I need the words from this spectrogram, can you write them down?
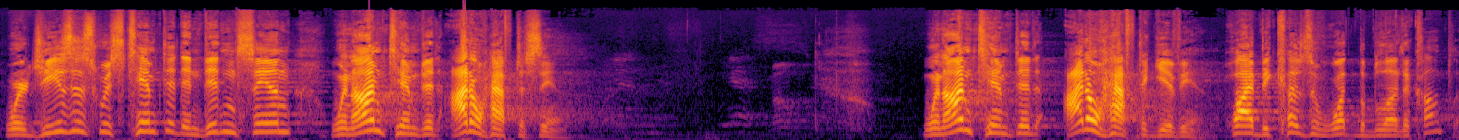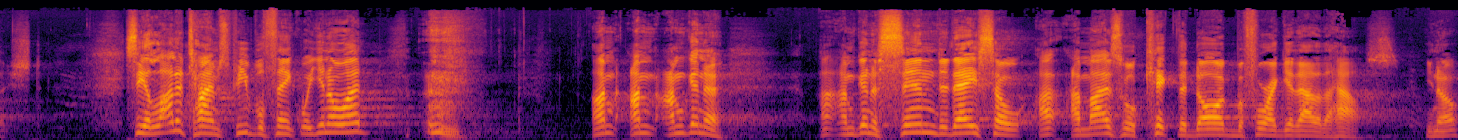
where Jesus was tempted and didn't sin, when I'm tempted, I don't have to sin. When I'm tempted, I don't have to give in. Why? Because of what the blood accomplished. See, a lot of times people think, well, you know what? I'm, I'm, I'm going to I'm to sin today, so I, I, might as well kick the dog before I get out of the house. You know,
